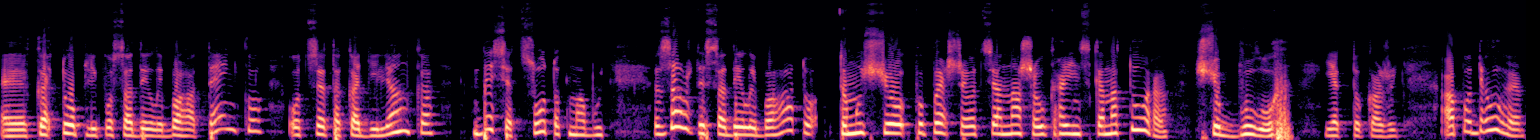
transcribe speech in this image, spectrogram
Е, Картоплі посадили багатенько, оце така ділянка, 10 соток, мабуть. Завжди садили багато, тому що, по-перше, оця наша українська натура, щоб було, як то кажуть. А по-друге,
